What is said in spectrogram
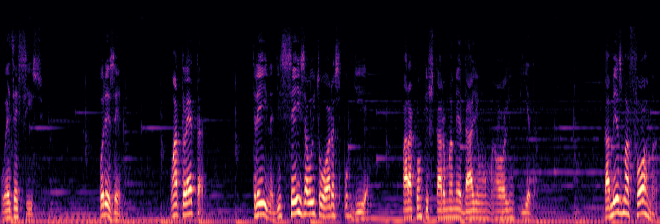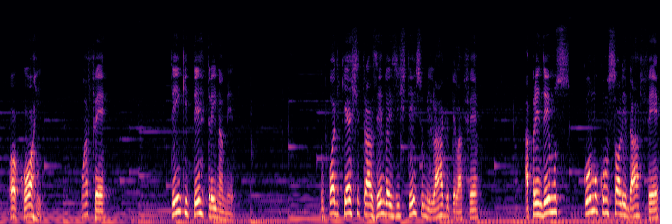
o exercício. Por exemplo, um atleta treina de 6 a 8 horas por dia para conquistar uma medalha em uma Olimpíada. Da mesma forma, ocorre com a fé. Tem que ter treinamento. No podcast Trazendo a Existência o Milagre pela Fé, aprendemos como consolidar a fé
